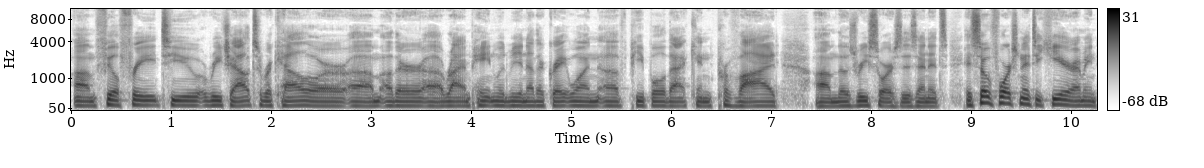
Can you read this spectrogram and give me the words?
um, feel free to reach out to Raquel or um, other. Uh, Ryan Payton would be another great one of people that can provide um, those resources. And it's it's so fortunate to hear. I mean.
